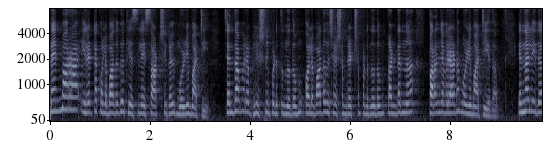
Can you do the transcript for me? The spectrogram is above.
നെന്മാറ ഇരട്ട കൊലപാതക കേസിലെ സാക്ഷികൾ മൊഴിമാറ്റി. ചെന്താമര ഭീഷണിപ്പെടുത്തുന്നതും കൊലപാതക ശേഷം രക്ഷപ്പെടുന്നതും കണ്ടെന്ന് പറഞ്ഞവരാണ് മൊഴിമാറ്റിയത്. എന്നാൽ ഇത്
